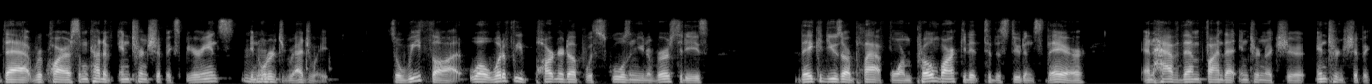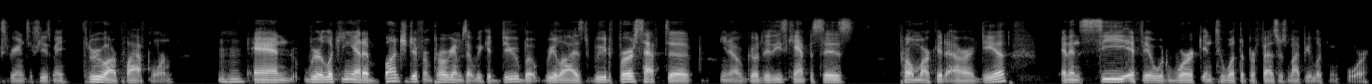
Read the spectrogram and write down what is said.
that require some kind of internship experience mm-hmm. in order to graduate. So we thought, well, what if we partnered up with schools and universities? They could use our platform, pro market it to the students there, and have them find that internship internship experience, excuse me, through our platform. Mm-hmm. And we are looking at a bunch of different programs that we could do, but realized we would first have to, you know, go to these campuses, pro market our idea, and then see if it would work into what the professors might be looking for.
